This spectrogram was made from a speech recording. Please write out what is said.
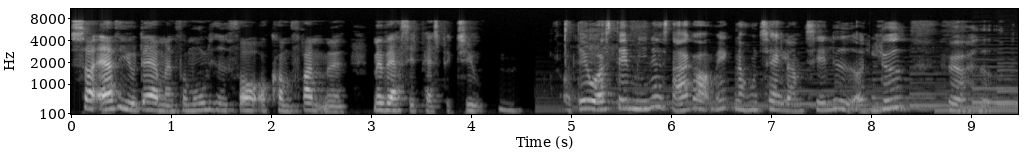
så er det jo der, man får mulighed for at komme frem med, med hver sit perspektiv. Mm. Og det er jo også det, Mina snakker om, ikke, når hun taler om tillid og lydhørhed.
